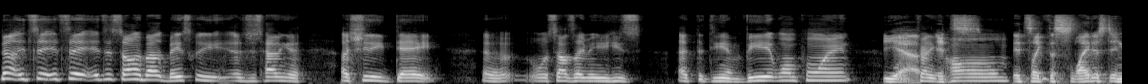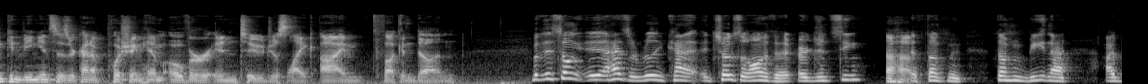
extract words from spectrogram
no, it's a it's a it's a song about basically uh, just having a, a shitty day. Uh, well, sounds like maybe he's at the DMV at one point. Yeah, trying to get it's, home. it's like the slightest inconveniences are kind of pushing him over into just like I'm fucking done. But this song it has a really kind of it chugs along with the urgency, Uh huh. the thumping thumping beat, and I, I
